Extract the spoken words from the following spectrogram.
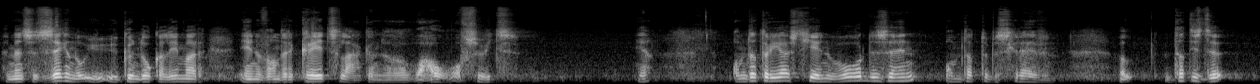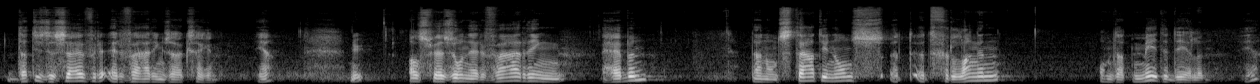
En mensen zeggen, u, u kunt ook alleen maar een of andere kreet slaken, uh, wauw of zoiets. Ja? Omdat er juist geen woorden zijn om dat te beschrijven. Wel, dat is de, dat is de zuivere ervaring, zou ik zeggen. Ja? Nu, als wij zo'n ervaring hebben, dan ontstaat in ons het, het verlangen om dat mee te delen. Ja?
